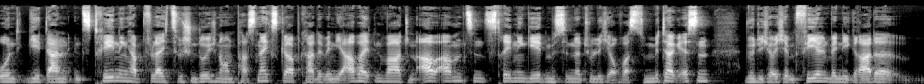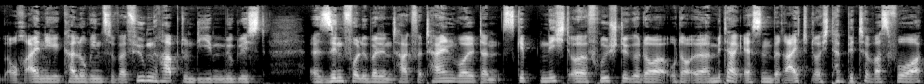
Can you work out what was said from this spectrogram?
und geht dann ins Training, habt vielleicht zwischendurch noch ein paar Snacks gehabt, gerade wenn ihr arbeiten wart und abends ins Training geht, müsst ihr natürlich auch was zum Mittag essen. Würde ich euch empfehlen, wenn ihr gerade auch einige Kalorien zur Verfügung habt und die möglichst äh, sinnvoll über den Tag verteilen wollt, dann skippt nicht euer Frühstück oder, oder euer Mittagessen, bereitet euch da bitte was vor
